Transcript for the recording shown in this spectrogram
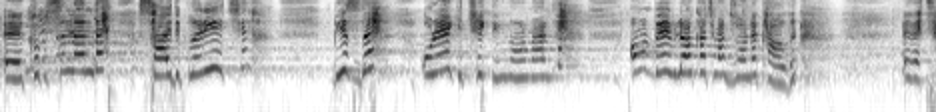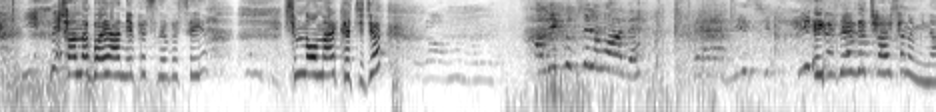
e, kapısının önünde saydıkları için biz de oraya gidecektik normalde. Ama B bloğa kaçmak zorunda kaldık. Evet. Şu anda bayağı nefes nefeseyim. Şimdi onlar kaçacak. Aleykümselam abi. Elifleri de çağırsana Mina.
